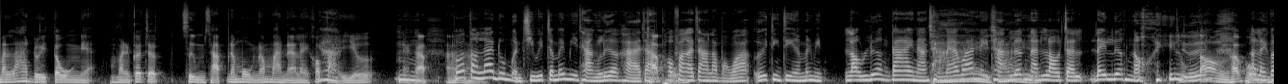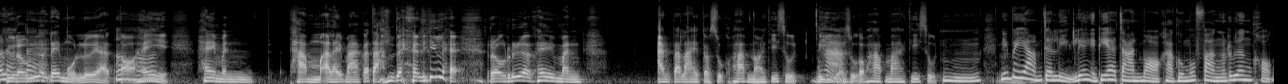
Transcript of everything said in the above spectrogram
มันราดโดยตรงเนี่ยมันก็จะซึมซับน้ำมงน้ำมันอะไรเข้าไปค่ะเยอะนะครับเพราะตอนแรกดูเหมือนชีวิตจะไม่มีทางเลือกค่ะอาจารครับย์พอผมฟังอาจารย์เราบอกว่าเอ้ยจริงๆแล้วมันมีเราเลือกได้นะถึงแม้ว่าในทางใช่เลือกนั้นเราจะได้เลือกน้อยหถูรืกอต้องครับผมอะไรก็แล้วคือเราแต่เลือกได้หมดเลยอะต่ออ่าฮะให้ให้มันทำอะไรมาก็ตามแต่นี่แหละ เราเลือกให้มัน อันตรายต่อสุขภาพน้อยที่สุด ดีต่อสุขภาพมากที่สุดอืมนี่พยายามจะหลีกเลี่ยงอย่างที่อาจารย์บอกค่ะ คุณผู้ฟังเรื่องของ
